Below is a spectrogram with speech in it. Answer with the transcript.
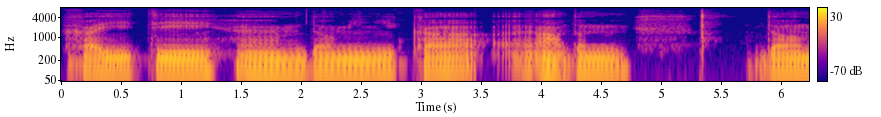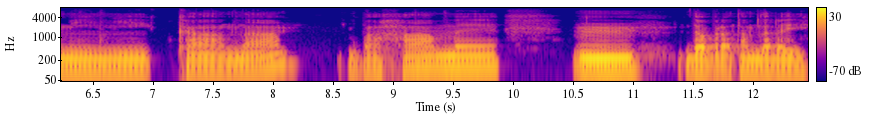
Haiti, Dominika, a, Dom, Dominikana, Bahamy. Mm, dobra, tam dalej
